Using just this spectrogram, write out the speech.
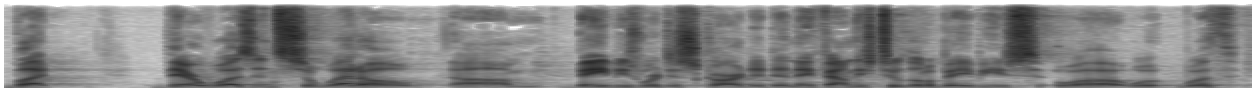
But there was in Soweto, um, babies were discarded, and they found these two little babies uh, with,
